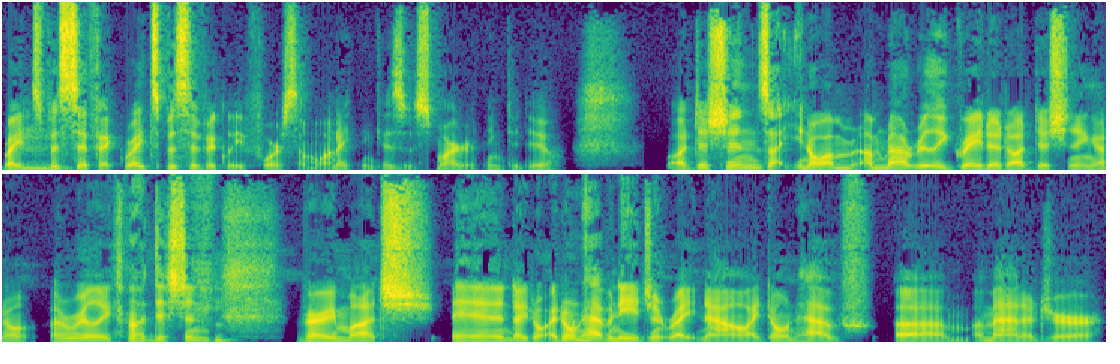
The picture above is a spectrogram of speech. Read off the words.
write Mhm. specific, write specifically for someone. I think is a smarter thing to do. Auditions, you know, I'm I'm not really great at auditioning. I don't I don't really audition very much, and I don't I don't have an agent right now. I don't have um, a manager.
